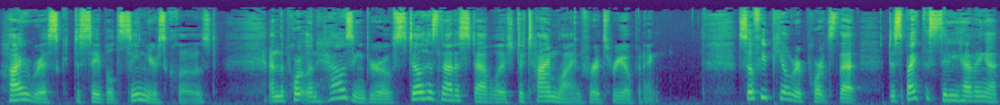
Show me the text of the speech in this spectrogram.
High Risk Disabled Seniors closed, and the Portland Housing Bureau still has not established a timeline for its reopening. Sophie Peel reports that despite the city having a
